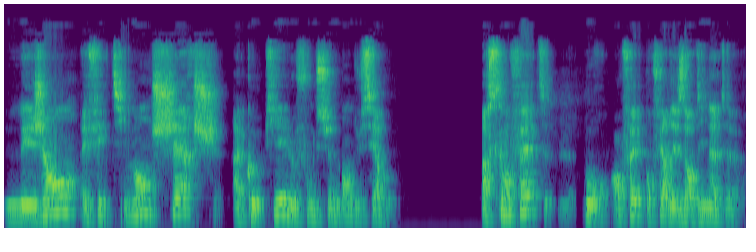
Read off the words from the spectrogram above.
les gens, effectivement, cherchent à copier le fonctionnement du cerveau. Parce qu'en fait, pour, en fait, pour faire des ordinateurs.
